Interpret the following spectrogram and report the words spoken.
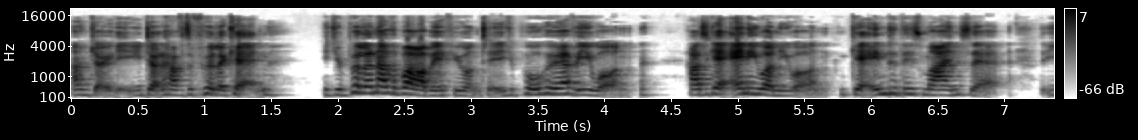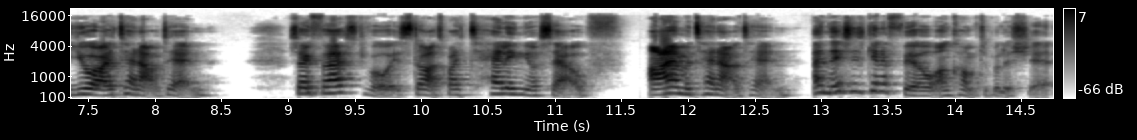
I'm joking, you don't have to pull a Ken. You can pull another Barbie if you want to. You can pull whoever you want. How to get anyone you want. Get into this mindset that you are a 10 out of 10. So, first of all, it starts by telling yourself, I am a 10 out of 10. And this is to feel uncomfortable as shit.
